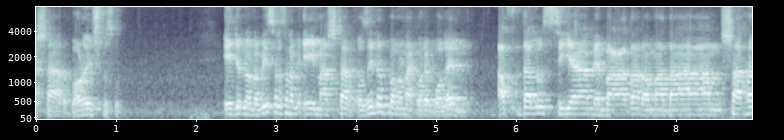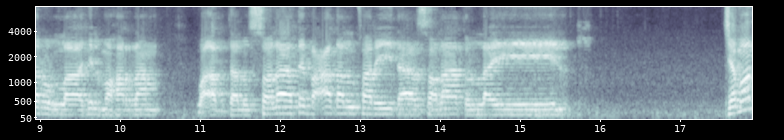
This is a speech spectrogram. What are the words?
আসার বড়ই সুযোগ। এই জন্য নবী সাল্লাম এই মাসটার ফজিলত বর্ণনা করে বলেন আফদালু সিয়ামে রমাদান, শাহরুল্লাহিল মুহাররম। যেমন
